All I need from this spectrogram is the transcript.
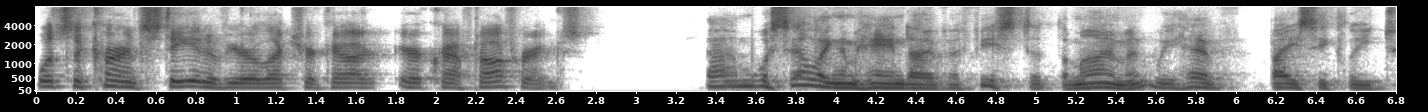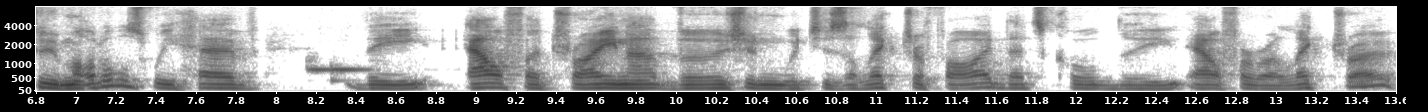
What's the current state of your electric aircraft offerings? Um, we're selling them hand over fist at the moment. We have basically two models. We have the Alpha Trainer version, which is electrified. That's called the Alpha Electro.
